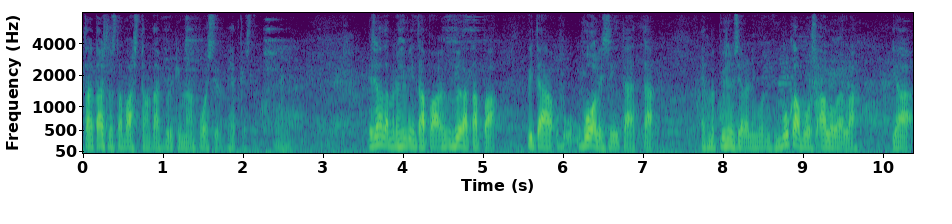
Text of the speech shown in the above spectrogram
tai taistelusta vastaan tai pyrkimään pois siitä hetkestä. Mm. Ja se on tämmöinen hyvin tapa, hyvä tapa pitää huoli siitä, että, että mä pysyn siellä niin kuin, niin kuin mukavuusalueella ja,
